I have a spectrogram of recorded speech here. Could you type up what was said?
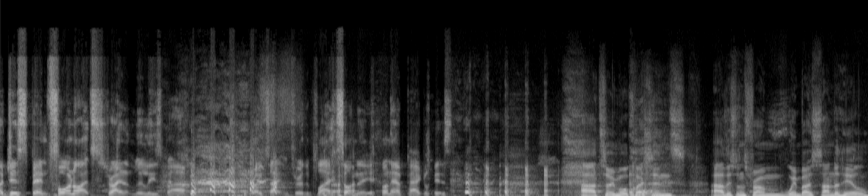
I just spent four nights straight at Lily's bar, rotating through the place on the on our pack list. Uh, two more questions. Uh, this one's from Wimbo Sunderhill.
